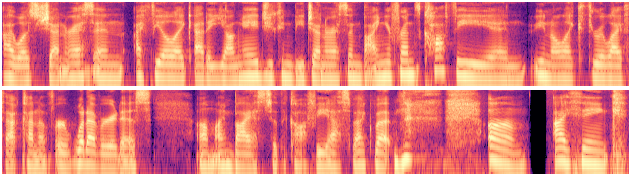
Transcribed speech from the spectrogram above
I was generous. And I feel like at a young age, you can be generous in buying your friends coffee and, you know, like through life, that kind of, or whatever it is. Um, I'm biased to the coffee aspect, but um, I think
